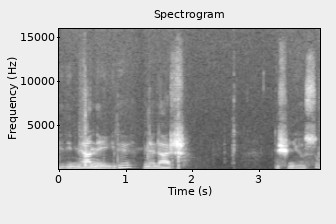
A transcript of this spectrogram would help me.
Beni dinleyenle ilgili neler düşünüyorsun?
